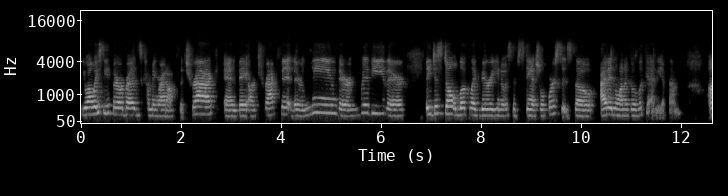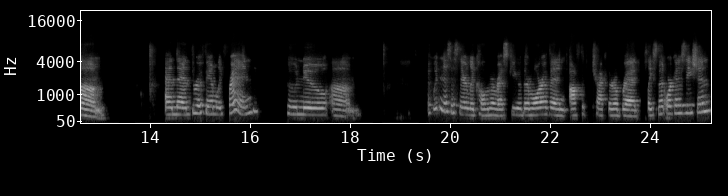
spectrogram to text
you always see thoroughbreds coming right off the track and they are track fit. They're lean they're ribby they're they just don't look like very you know substantial horses. So i didn't want to go look at any of them. Um, and then through a family friend who knew um, I wouldn't necessarily call them a rescue. They're more of an off the track thoroughbred placement organization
